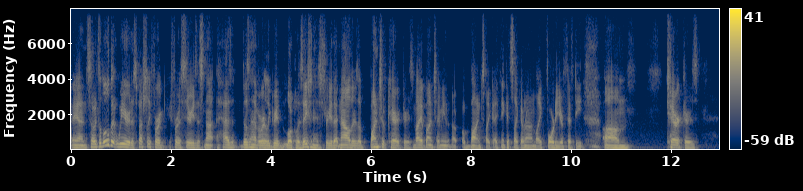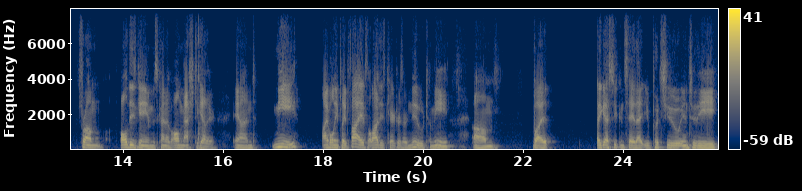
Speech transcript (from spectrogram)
and so it's a little bit weird, especially for for a series that's not hasn't doesn't have a really great localization history. That now there's a bunch of characters. And by a bunch, I mean a, a bunch. Like I think it's like around like 40 or 50 um, characters from all these games, kind of all meshed together. And me, I've only played five. So a lot of these characters are new to me, um, but I guess you can say that you put you into the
